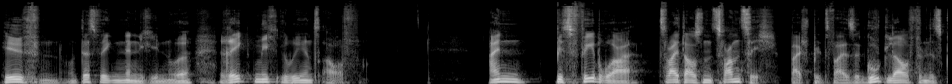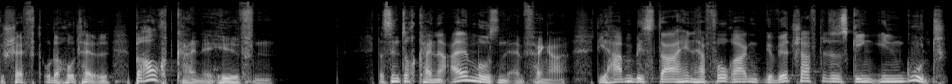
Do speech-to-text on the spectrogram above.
Hilfen, und deswegen nenne ich ihn nur, regt mich übrigens auf. Ein bis Februar 2020 beispielsweise gut laufendes Geschäft oder Hotel braucht keine Hilfen. Das sind doch keine Almosenempfänger. Die haben bis dahin hervorragend gewirtschaftet, es ging ihnen gut.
